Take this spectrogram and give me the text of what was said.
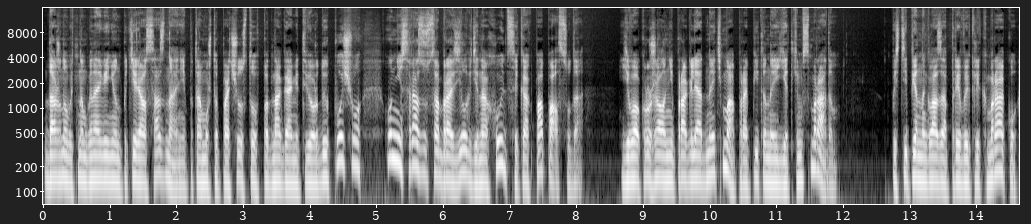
Должно быть, на мгновение он потерял сознание, потому что, почувствовав под ногами твердую почву, он не сразу сообразил, где находится и как попал сюда. Его окружала непроглядная тьма, пропитанная едким смрадом. Постепенно глаза привыкли к мраку,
